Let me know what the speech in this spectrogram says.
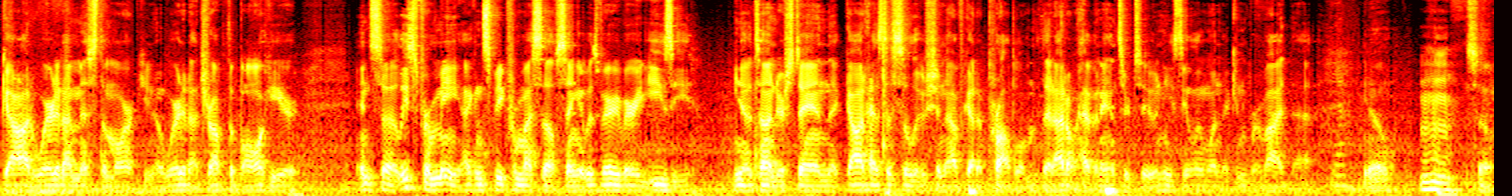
God, where did I miss the mark? You know, where did I drop the ball here? And so, at least for me, I can speak for myself saying it was very, very easy, you know, to understand that God has a solution. I've got a problem that I don't have an answer to, and He's the only one that can provide that, Yeah. you know. Mm-hmm. So,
